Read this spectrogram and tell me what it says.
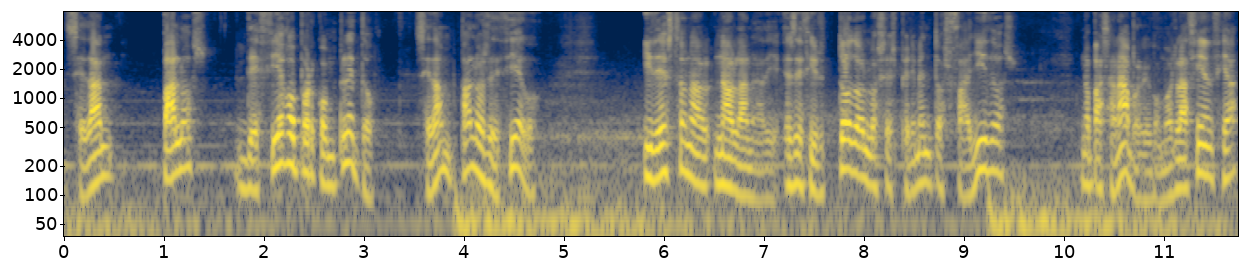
se dan palos de ciego por completo, se dan palos de ciego. Y de esto no, habla nadie. Es decir, todos los experimentos fallidos, no pasa nada, porque como es la ciencia,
